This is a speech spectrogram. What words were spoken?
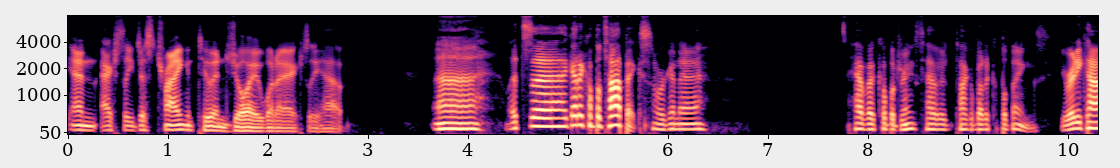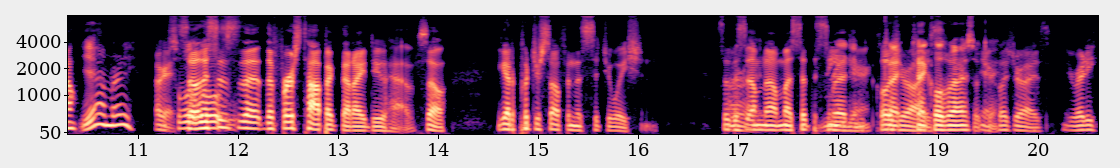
and actually just trying to enjoy what I actually have. Uh let's uh I got a couple topics. We're gonna have a couple drinks, have a, talk about a couple things. You ready, Kyle? Yeah, I'm ready. Okay, So so, this is the the first topic that I do have. So you got to put yourself in this situation. So this All I'm. I'm gonna set the scene ready. here. Close I- your can eyes. I close my eyes? Okay. Yeah, close your eyes. You ready?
